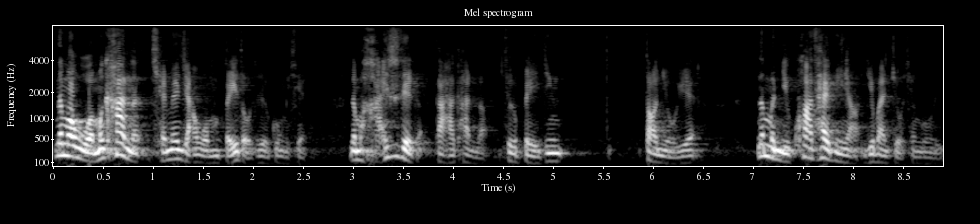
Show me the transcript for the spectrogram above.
那么我们看呢，前面讲我们北斗这个贡献，那么还是这个，大家看到这个北京到纽约，那么你跨太平洋一万九千公里，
